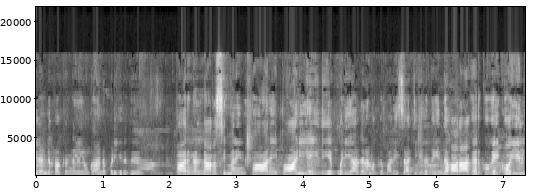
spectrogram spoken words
இரண்டு பக்கங்களிலும் காணப்படுகிறது. பாருங்கள் நரசிம்மனின் பானை பாணியை இது எப்படியாக நமக்கு பறைசாற்றுகிறது இந்த வராகர் குகை கோயில்?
